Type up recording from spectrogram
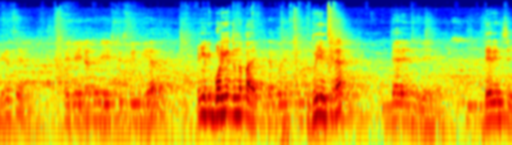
ঠিক আছে? এই যে এটা তো এইচটি সুইচ গিয়ার এগুলো কি বোরিংয়ের জন্য পাইপ এটা করে দুই ইঞ্চি না? দেড় ইঞ্চি যে দেড় ইঞ্চি।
